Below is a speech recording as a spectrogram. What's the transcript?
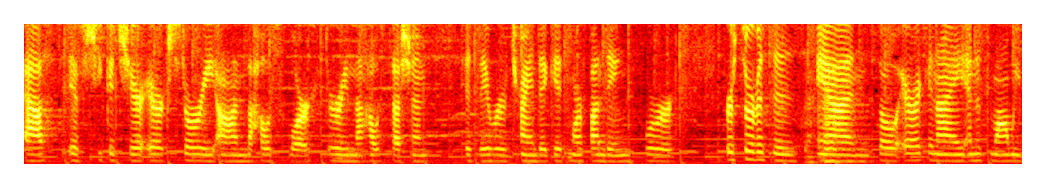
asked if she could share Eric's story on the House floor during the House session because they were trying to get more funding for for services. Mm-hmm. And so Eric and I and his mom, we,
